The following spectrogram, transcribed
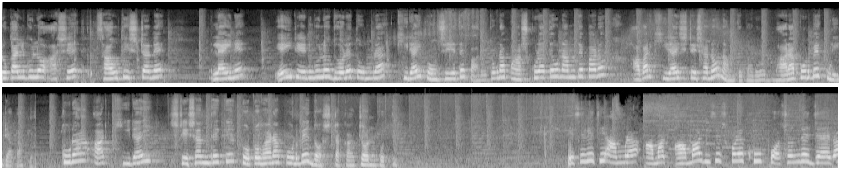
লোকালগুলো আসে সাউথ ইস্টার্নে লাইনে এই ট্রেনগুলো ধরে তোমরা খিরাই পৌঁছে যেতে পারো। তোমরা পাঁশকুড়াতেও নামতে পারো, আবার খিরাই স্টেশনেও নামতে পারো। ভাড়া পড়বে কুড়ি টাকা। কুড়া আর খিরাই স্টেশন থেকে টোটো ভাড়া পড়বে দশ টাকা জনপ্রতি। এসে গেছি আমরা আমার আমার বিশেষ করে খুব পছন্দের জায়গা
